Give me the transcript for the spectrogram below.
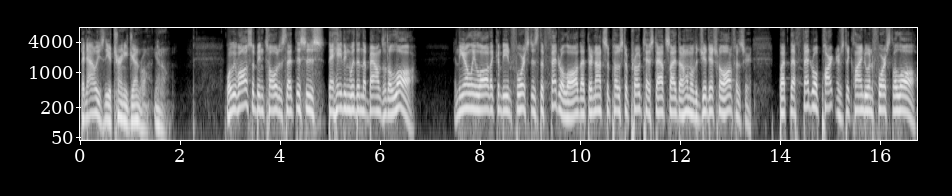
But now he's the attorney general, you know. What we've also been told is that this is behaving within the bounds of the law. And the only law that can be enforced is the federal law that they're not supposed to protest outside the home of a judicial officer. But the federal partners declined to enforce the law.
